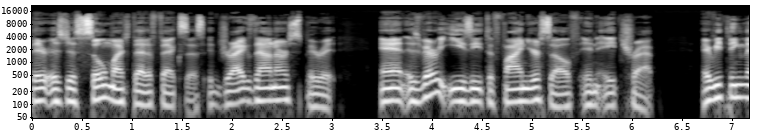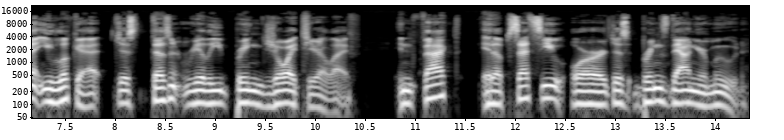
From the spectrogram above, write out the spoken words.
there is just so much that affects us. It drags down our spirit and it's very easy to find yourself in a trap. Everything that you look at just doesn't really bring joy to your life. In fact, it upsets you or just brings down your mood.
